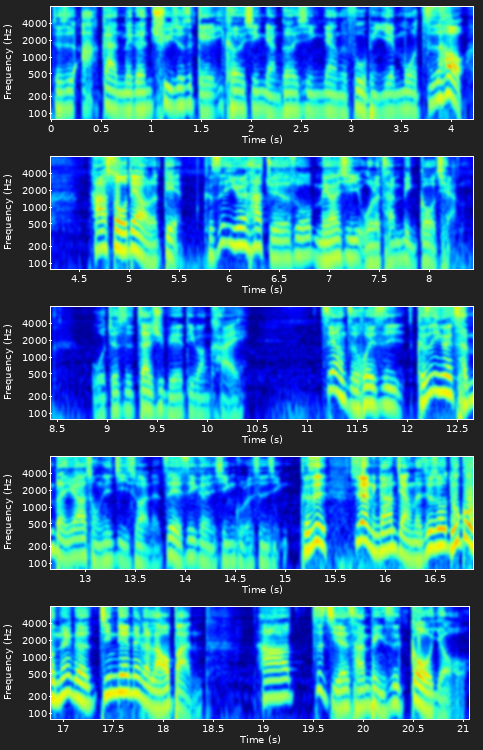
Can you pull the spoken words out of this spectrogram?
就是啊干每个人去就是给一颗星、两颗星这样的负评淹没之后，他收掉了店，可是因为他觉得说没关系，我的产品够强，我就是再去别的地方开。这样子会是，可是因为成本又要重新计算了，这也是一个很辛苦的事情。可是就像你刚刚讲的，就是说，如果那个今天那个老板他自己的产品是够有，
